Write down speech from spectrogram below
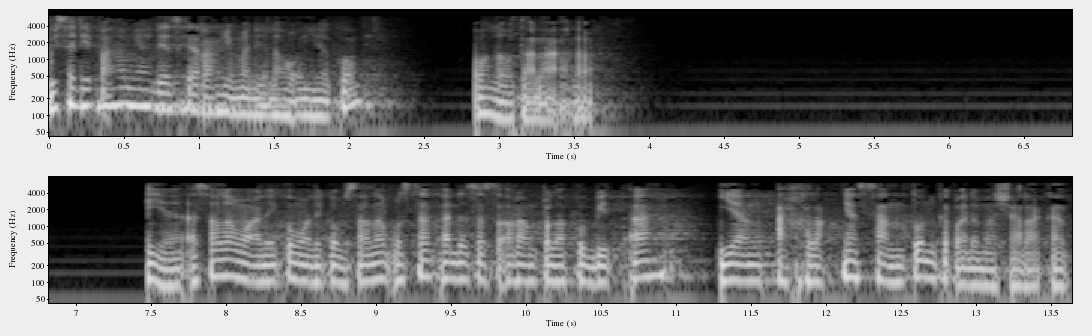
Bisa dipahami hadis sekarang rahimanillah wallahu taala alam. Iya, Assalamualaikum Waalaikumsalam. Ustaz ada seseorang pelaku bid'ah Yang akhlaknya santun kepada masyarakat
